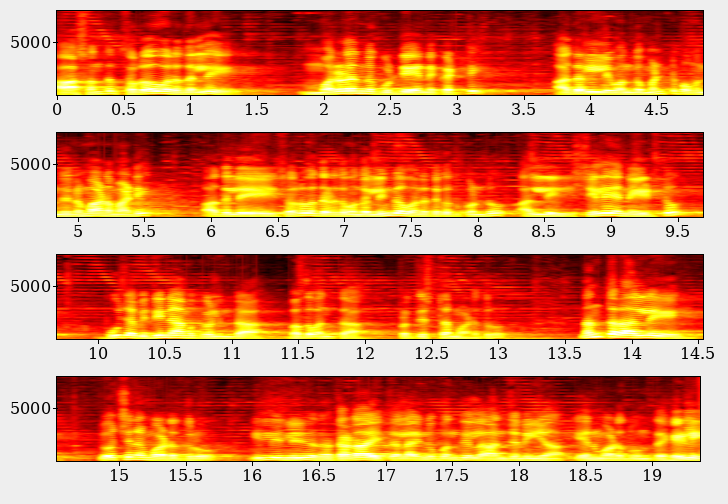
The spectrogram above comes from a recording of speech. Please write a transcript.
ಆ ಸಂದರ್ಭ ಸರೋವರದಲ್ಲಿ ಮರಳನ್ನು ಗುಡ್ಡೆಯನ್ನು ಕಟ್ಟಿ ಅದರಲ್ಲಿ ಒಂದು ಮಂಟಪವನ್ನು ನಿರ್ಮಾಣ ಮಾಡಿ ಅದರಲ್ಲಿ ಸರ್ವದಳದ ಒಂದು ಲಿಂಗವನ್ನು ತೆಗೆದುಕೊಂಡು ಅಲ್ಲಿ ಶಿಲೆಯನ್ನು ಇಟ್ಟು ಪೂಜಾ ವಿಧಿನಾಮಕಗಳಿಂದ ಭಗವಂತ ಪ್ರತಿಷ್ಠೆ ಮಾಡಿದ್ರು. ನಂತರ ಅಲ್ಲಿ ಯೋಚನೆ ಮಾಡಿದ್ರು ಇಲ್ಲಿ ತಡ ಆಯ್ತಲ್ಲ ಇನ್ನೂ ಬಂದಿಲ್ಲ ಆಂಜನೇಯ ಏನು ಮಾಡೋದು ಅಂತ ಹೇಳಿ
